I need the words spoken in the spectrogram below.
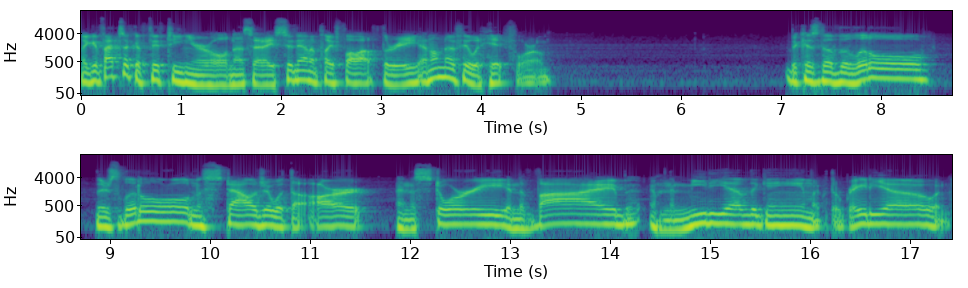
like if I took a 15 year old and I said, hey, sit down and play Fallout 3, I don't know if it would hit for them. Because of the little, there's little nostalgia with the art and the story and the vibe and the media of the game, like with the radio and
